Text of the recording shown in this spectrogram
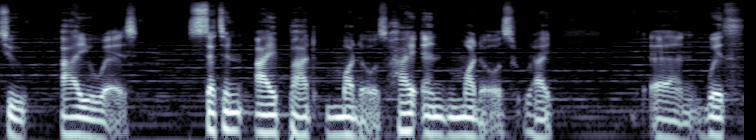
to iOS, certain iPad models, high-end models, right? And with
